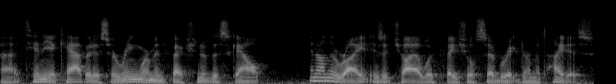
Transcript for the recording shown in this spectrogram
uh, tinea capitis or ringworm infection of the scalp, and on the right is a child with facial seborrheic dermatitis.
